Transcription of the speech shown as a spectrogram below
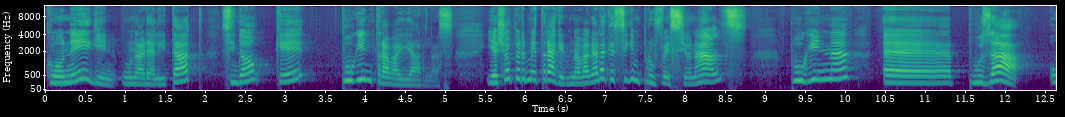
coneguin una realitat, sinó que puguin treballar-les. I això permetrà que una vegada que siguin professionals puguin eh, posar o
